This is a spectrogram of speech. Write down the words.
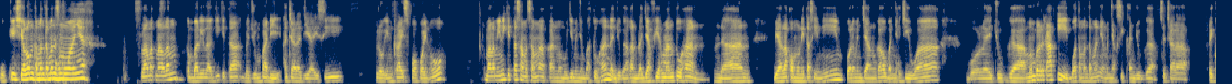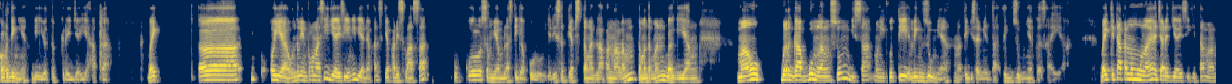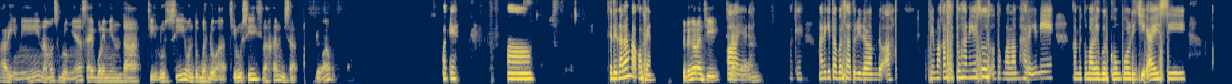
Oke, shalom teman-teman semuanya. Selamat malam, kembali lagi kita berjumpa di acara GIC Grow in Christ 4.0. Malam ini kita sama-sama akan memuji menyembah Tuhan dan juga akan belajar firman Tuhan. Dan biarlah komunitas ini boleh menjangkau banyak jiwa, boleh juga memberkati buat teman-teman yang menyaksikan juga secara recording ya di YouTube Gereja IHK. Baik, Uh, oh iya, untuk informasi JIC ini diadakan setiap hari Selasa pukul 19.30. Jadi setiap setengah delapan malam, teman-teman bagi yang mau bergabung langsung bisa mengikuti link Zoom ya. Nanti bisa minta link Zoom-nya ke saya. Baik, kita akan memulai acara JIC kita malam hari ini. Namun sebelumnya saya boleh minta Cilusi untuk berdoa. Cilusi, silahkan bisa berdoa. Oke. Uh, kedengaran Kak Koven? Kedengaran, Ci. Oh, ya udah. Oke, mari kita bersatu di dalam doa. Terima kasih Tuhan Yesus untuk malam hari ini kami kembali berkumpul di GIC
